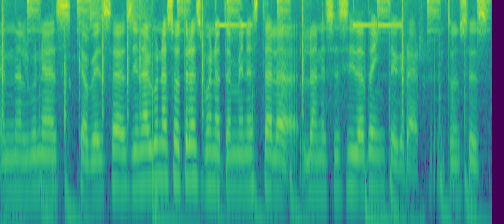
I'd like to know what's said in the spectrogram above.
en algunas cabezas y en algunas otras, bueno, también está la, la necesidad de integrar. Entonces,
